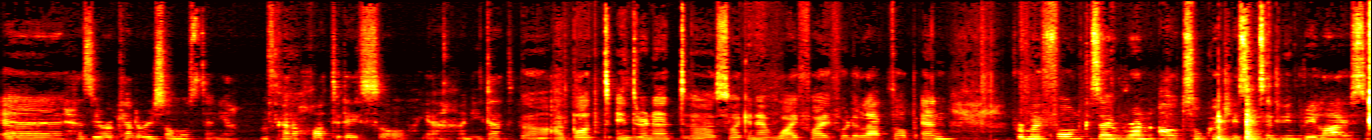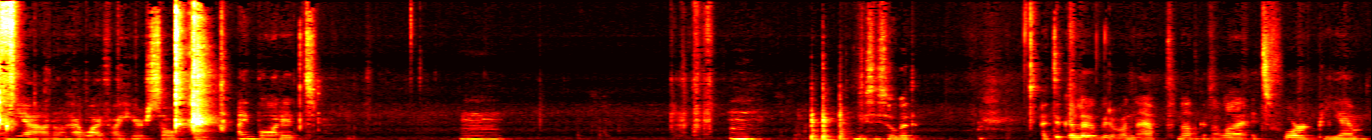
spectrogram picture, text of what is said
and has zero calories almost and yeah it's kind of hot today so yeah I need that uh, I bought internet uh, so I can have Wi-Fi for the laptop and for my phone because I run out so quickly since I didn't realize and yeah I don't have Wi-Fi here so I bought it mm. Mm. this is so good I took a little bit of a nap not gonna lie it's 4 p.m.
